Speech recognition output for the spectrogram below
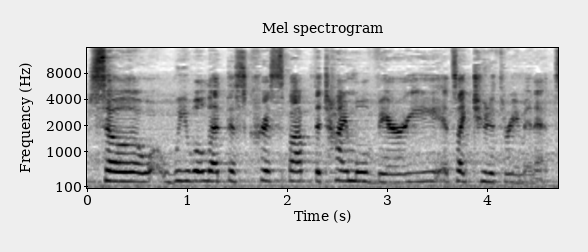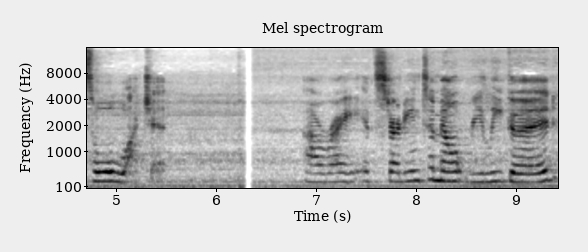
So we will let this crisp up. The time will vary. It's like two to three minutes, so we'll watch it. All right, it's starting to melt really good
